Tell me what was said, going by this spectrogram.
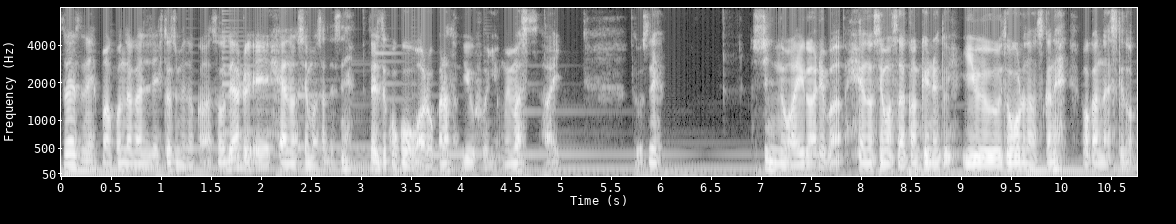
とりあえずね、まあ、こんな感じで一つ目の感想である、えー、部屋の狭さですね。とりあえずここを終わろうかなというふうに思います。はい。そうですね。真の愛があれば部屋の狭さは関係ないというところなんですかね。わかんないですけど。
